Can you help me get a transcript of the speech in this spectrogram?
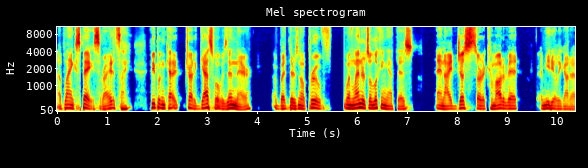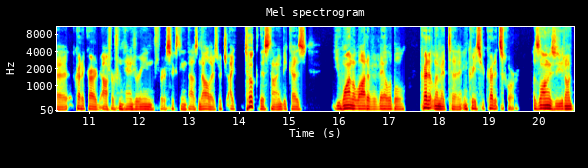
a blank space, right? It's like people can kind of try to guess what was in there, but there's no proof. When lenders are looking at this, and I just sort of come out of it immediately got a credit card offer from Tangerine for $16,000, which I took this time because you want a lot of available credit limit to increase your credit score. As long as you don't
